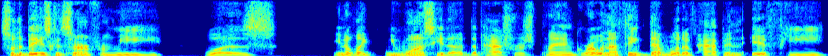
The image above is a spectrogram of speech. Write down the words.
So the biggest concern for me was, you know, like you want to see the the pass rush plan grow, and I think that Mhm. would have happened if he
